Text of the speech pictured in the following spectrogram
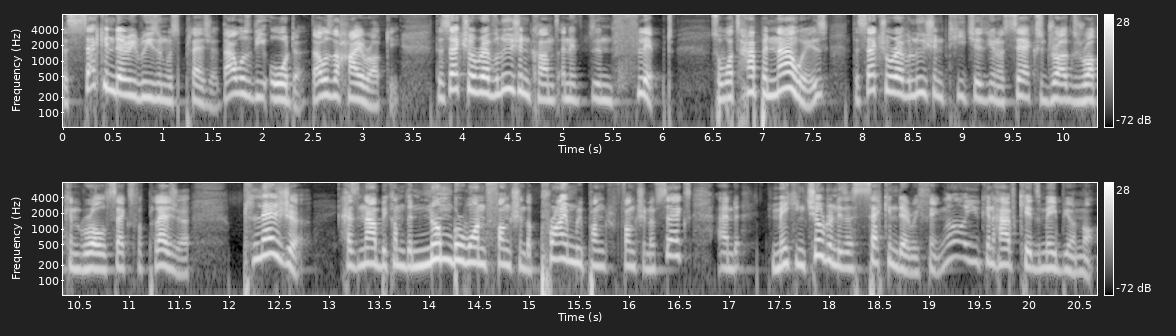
The secondary reason was pleasure. That was the order. That was the hierarchy. The sexual revolution comes and it's been flipped. So what's happened now is the sexual revolution teaches, you know, sex, drugs, rock and roll, sex for pleasure. Pleasure has now become the number one function, the primary function of sex, and making children is a secondary thing. Oh, you can have kids maybe or not.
